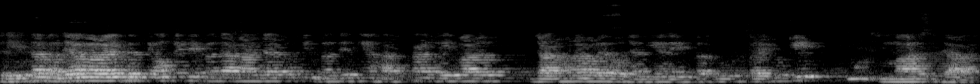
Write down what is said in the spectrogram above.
ਸਰੀਰ ਤਾਂ ਬੰਦਿਆਂ ਵਾਲਾ ਹੈ, ਫਿਰ ਕਿਉਂ ਕਹਿੰਦੇ ਬੰਦਾ ਬਣ ਜਾ? ਕਿਉਂਕਿ ਬੰਦੇ ਦੀਆਂ ਹਰਕਤਾਂ ਕਈ ਵਾਰ ਜਾਨਵਰਾਂ ਵਾਲੇ ਹੋ ਜਾਂਦੀਆਂ ਨੇ ਕਰਤੂਤ ਪਸ਼ੂ ਮਾਨਸ ਜਾ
